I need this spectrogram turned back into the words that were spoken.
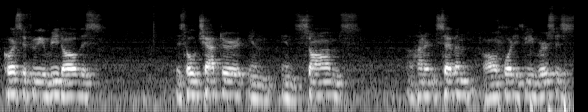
Of course, if we read all this, this whole chapter in, in Psalms 107, all 43 verses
